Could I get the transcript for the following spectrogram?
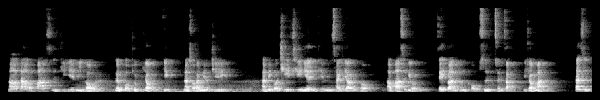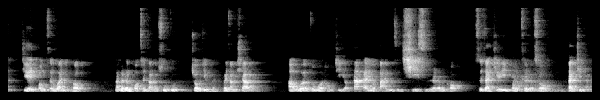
那到了八十几年以后呢，人口就比较稳定，那时候还没有捷运。那民国七七年铁路拆掉以后，到八十六年这一段人口是成长比较慢的，但是。捷运通车完以后，那个人口成长的速度就已经非非常吓人啊！我有做过统计哦，大概有百分之七十的人口是在捷运通车的时候带进来的。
